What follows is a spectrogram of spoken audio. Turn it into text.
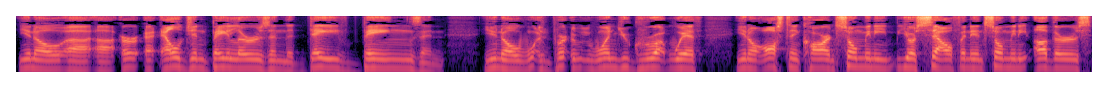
you know uh, uh, er, Elgin Baylor's and the Dave Bings and you know one you grew up with you know, Austin Carr and so many yourself and then so many others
